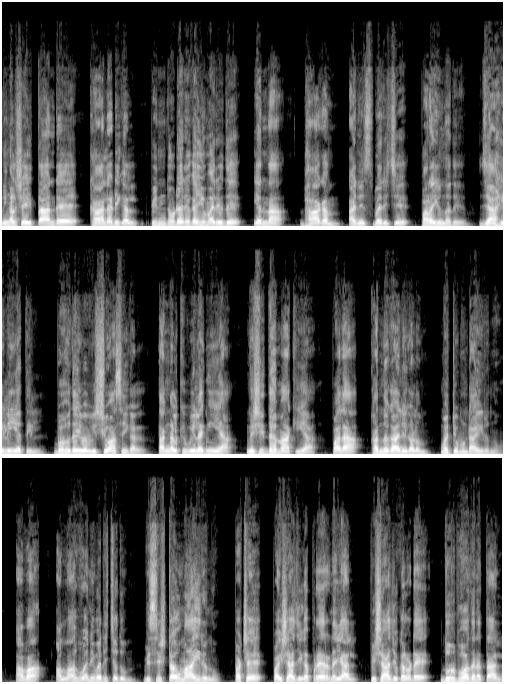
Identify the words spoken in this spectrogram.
നിങ്ങൾ ഷെയ്ത്താന്റെ കാലടികൾ പിന്തുടരുകയുമരുത് എന്ന ഭാഗം അനുസ്മരിച്ച് പറയുന്നത് ജാഹിലീയത്തിൽ ബഹുദൈവ വിശ്വാസികൾ തങ്ങൾക്ക് വിലങ്ങിയ നിഷിദ്ധമാക്കിയ പല കന്നുകാലികളും മറ്റുമുണ്ടായിരുന്നു. അവ അള്ളാഹു അനുവദിച്ചതും വിശിഷ്ടവുമായിരുന്നു. പക്ഷേ പൈശാചിക പ്രേരണയാൽ പിശാചുക്കളുടെ ദുർബോധനത്താൽ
